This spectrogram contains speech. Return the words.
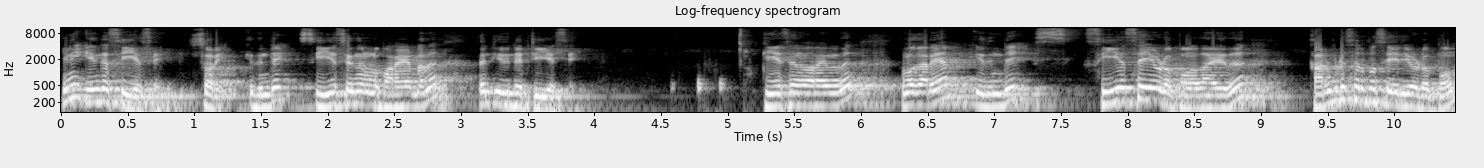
ഇനി ഇതിന്റെ സി എസ് എ സോറി ഇതിന്റെ സി എസ് എ നമ്മൾ പറയേണ്ടത് ഇതിന്റെ T S A T S എന്ന് പറയുന്നത് നമുക്കറിയാം ഇതിന്റെ സി എസ് എയോടൊപ്പം അതായത് കർബ്ഡ് സർഫസ് ഏരിയയോടൊപ്പം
